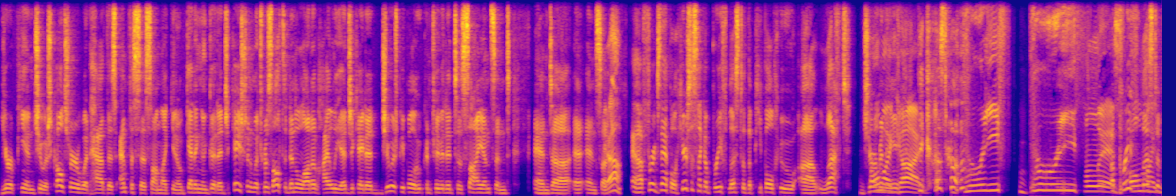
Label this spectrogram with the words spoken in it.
European Jewish culture would have this emphasis on like you know getting a good education, which resulted in a lot of highly educated Jewish people who contributed to science and and uh, and, such. Yeah. Uh, for example, here's just like a brief list of the people who uh, left Germany Oh my God. because of brief, brief list. a brief Oh list of,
